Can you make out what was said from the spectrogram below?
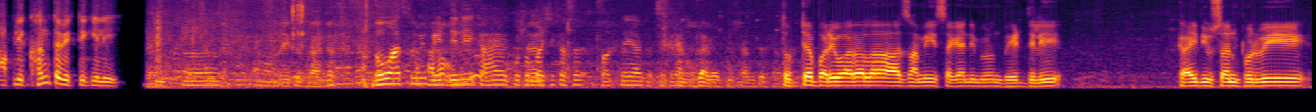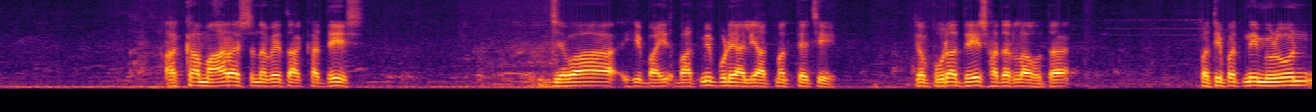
आपली खंत व्यक्त केली. भाऊ आज तुम्ही भेट दिली. काय कुटुंबाशी कसं फक्त या सगळ्या तुमच्या परिवाराला आज आम्ही सगळ्यांनी मिळून भेट दिली. काही दिवसांपूर्वी अख्खा महाराष्ट्र नव्हे तर अख्खा देश जेव्हा ही बाई बातमी पुढे आली आत्महत्याची तेव्हा पुरा देश हादरला होता. पतीपत्नी मिळून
